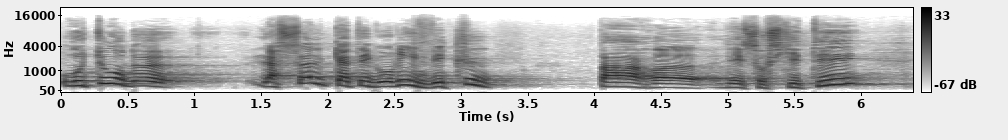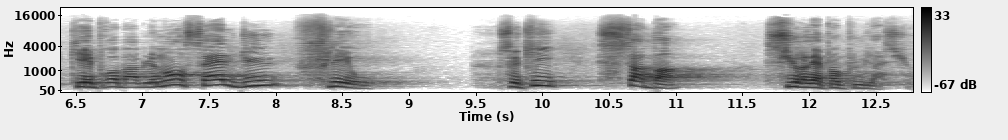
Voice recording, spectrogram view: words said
autour de la seule catégorie vécue par euh, les sociétés, qui est probablement celle du fléau, ce qui s'abat sur les populations.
